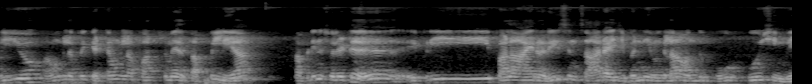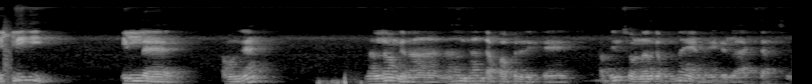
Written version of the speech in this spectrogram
ஐயோ அவங்கள போய் கெட்டவங்களா பார்த்துமே அது தப்பு இல்லையா? அப்படின்னு சொல்லிட்டு இப்படி பல ஆயிரம் ரீசன்ஸ் ஆராய்ச்சி பண்ணி இவங்கெல்லாம் வந்து பூ பூசி மெழுகி இல்லை அவங்க நல்லவங்க தான் நான் தான் தப்பாக புரிஞ்சுக்கிட்டேன் அப்படின்னு சொன்னதுக்கப்புறம் தான் என் மைண்ட் ரிலாக்ஸ் ஆச்சு.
